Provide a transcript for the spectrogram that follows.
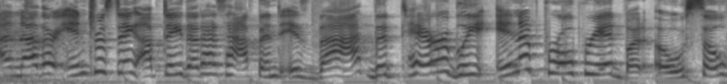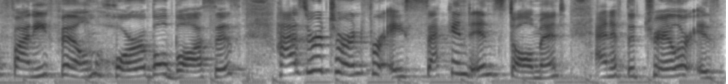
Another interesting update that has happened is that the terribly inappropriate but oh so funny film Horrible Bosses has returned for a second installment and if the trailer is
